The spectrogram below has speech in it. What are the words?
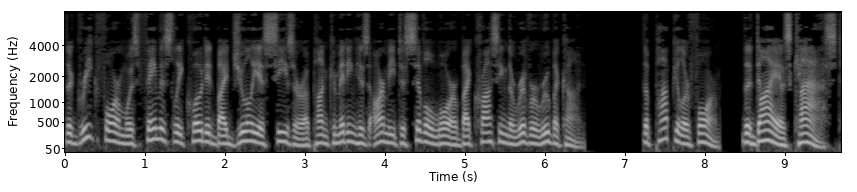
The Greek form was famously quoted by Julius Caesar upon committing his army to civil war by crossing the river Rubicon. The popular form, the die is cast,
